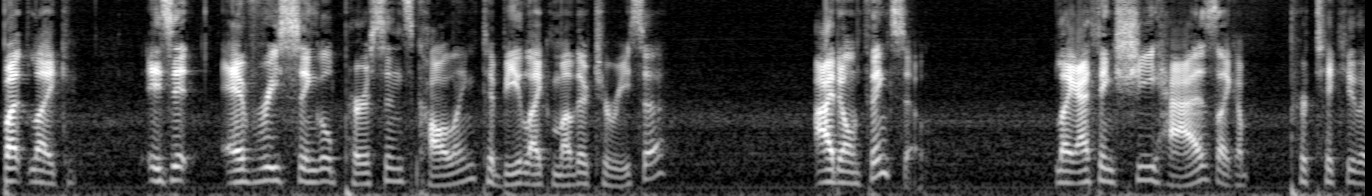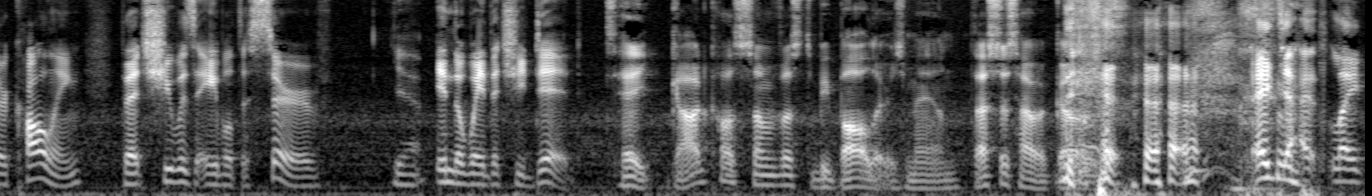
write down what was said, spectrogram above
But like, is it every single person's calling to be like Mother Teresa? I don't think so. Like I think she has like a particular calling that she was able to serve yeah, in the way that she did. hey, God calls some of us to be ballers, man. That's just how it goes. Exa- like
